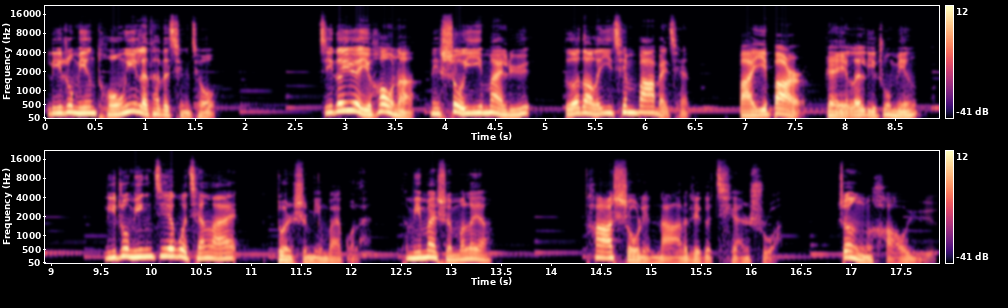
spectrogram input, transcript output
李柱明同意了他的请求。几个月以后呢，那兽医卖驴得到了一千八百钱，把一半给了李柱明。李柱明接过钱来，顿时明白过来。他明白什么了呀？他手里拿的这个钱数啊，正好与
